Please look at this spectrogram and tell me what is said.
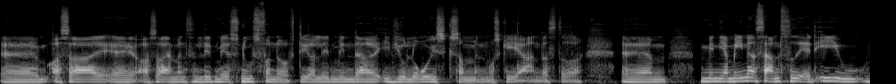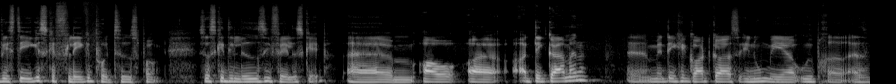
Øh, og, så, øh, og så er man sådan lidt mere snusfornuftig og lidt mindre ideologisk, som man måske er andre steder. Øh, men jeg mener samtidig, at EU, hvis det ikke skal flække på et tidspunkt, så skal det ledes i fællesskab. Øh, og, og, og det gør man øh, men det kan godt gøres endnu mere udpræget. Altså,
